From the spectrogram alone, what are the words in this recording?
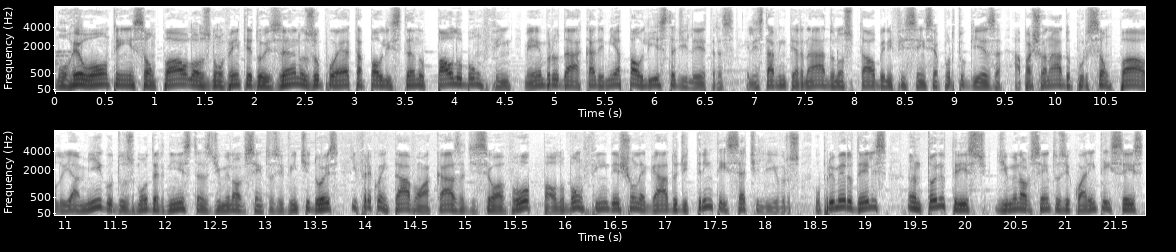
Morreu ontem em São Paulo, aos 92 anos, o poeta paulistano Paulo Bonfim, membro da Academia Paulista de Letras. Ele estava internado no Hospital Beneficência Portuguesa. Apaixonado por São Paulo e amigo dos modernistas de 1922, que frequentavam a casa de seu avô, Paulo Bonfim deixa um legado de 37 livros. O primeiro deles, Antônio Triste, de 1946,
